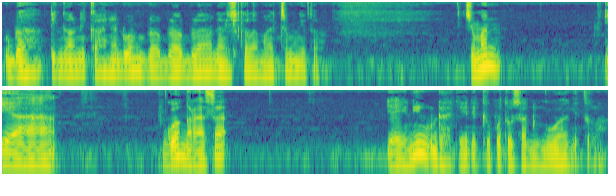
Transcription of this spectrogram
udah tinggal nikahnya doang bla bla bla dan segala macem gitu. Cuman ya gue ngerasa ya ini udah jadi keputusan gue gitu loh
